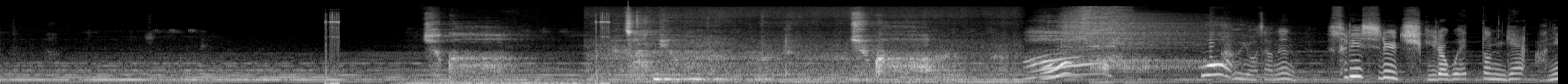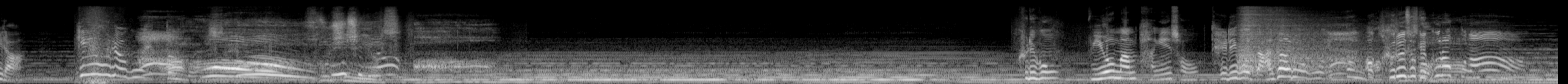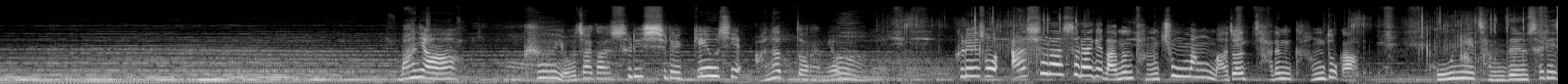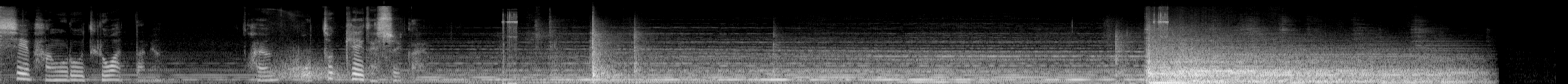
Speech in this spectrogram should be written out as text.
그 여자는 스리 씨를 죽이려고 했던 게 아니라 깨우려고 했던 거예요. 소신이었어. 그리고 위험한 방에서 데리고 나가려고 했던 아. 그래서 걔 끌었구나. 만약 그 여자가 스리 씨를 깨우지 않았더라면 응. 그래서 아슬아슬하게 남은 방충망마저 자른 강도가 고온이 잠든 스리 씨 방으로 들어왔다면 과연 어떻게 됐을까요?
